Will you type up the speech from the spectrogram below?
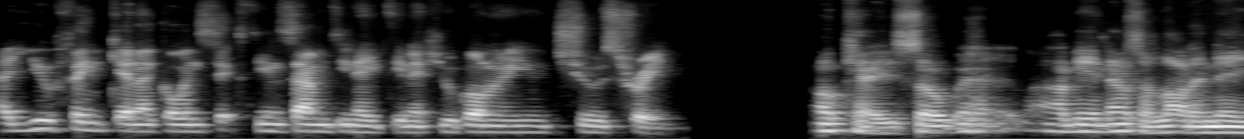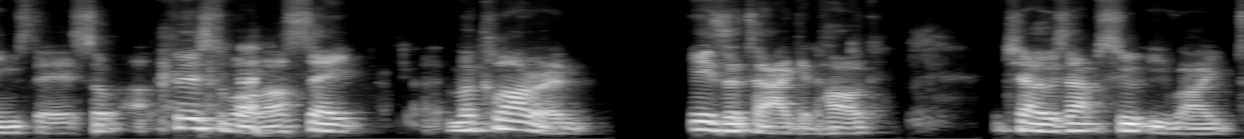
are you thinking are going 16, 17, 18 if you're going to choose three? Okay, so uh, I mean, there's a lot of names there. So uh, first of all, I'll say uh, McLaurin is a target hog. Cello's absolutely right.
